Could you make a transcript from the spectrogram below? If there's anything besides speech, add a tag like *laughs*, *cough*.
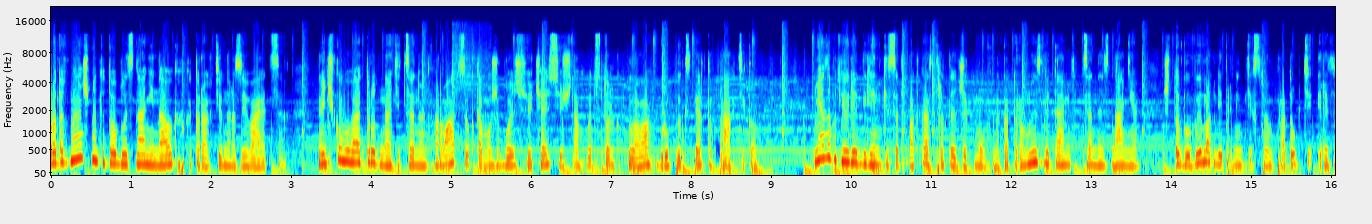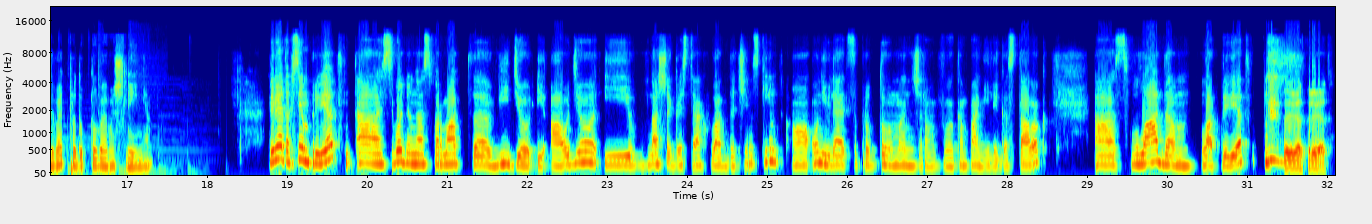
Продакт-менеджмент – это область знаний и навыков, которая активно развивается. Новичку бывает трудно найти ценную информацию, к тому же большая часть еще находится только в головах группы экспертов-практиков. Меня зовут Юлия Белинкис, это подкаст Strategic Move, на котором мы извлекаем эти ценные знания, чтобы вы могли применить их в своем продукте и развивать продуктовое мышление. Ребята, всем привет! А, сегодня у нас формат э, видео и аудио, и в наших гостях Влад Дачинский. А, он является продуктовым менеджером в компании Лига Ставок. А, с Владом... Влад, привет! Привет, привет!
